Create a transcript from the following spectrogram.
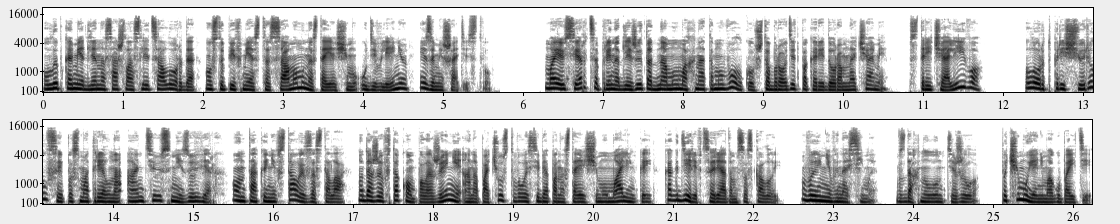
Улыбка медленно сошла с лица лорда, уступив место самому настоящему удивлению и замешательству. «Мое сердце принадлежит одному мохнатому волку, что бродит по коридорам ночами. Встречали его?» Лорд прищурился и посмотрел на Антию снизу вверх. Он так и не встал из-за стола, но даже в таком положении она почувствовала себя по-настоящему маленькой, как деревце рядом со скалой. «Вы невыносимы», — вздохнул он тяжело. «Почему я не могу пойти?»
